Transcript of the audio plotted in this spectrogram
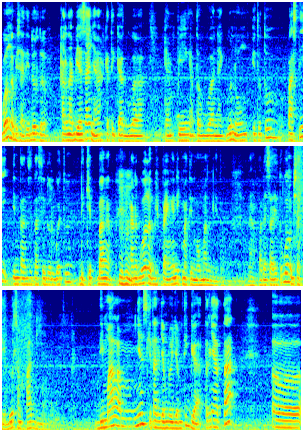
gue nggak bisa tidur tuh. Karena biasanya ketika gue camping atau gue naik gunung itu tuh pasti intensitas tidur gue tuh dikit banget. Mhm. karena gue lebih pengen nikmatin momen gitu. Nah pada saat itu gue nggak bisa tidur sampai pagi. Di malamnya sekitar jam 2 jam 3 ternyata eh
